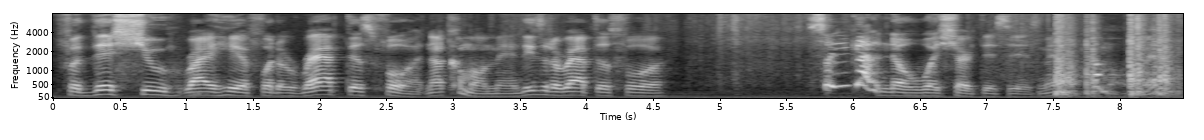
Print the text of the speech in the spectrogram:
for this shoe right here for the Raptors 4. Now, come on, man. These are the Raptors 4. So you got to know what shirt this is, man. Come on, man.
